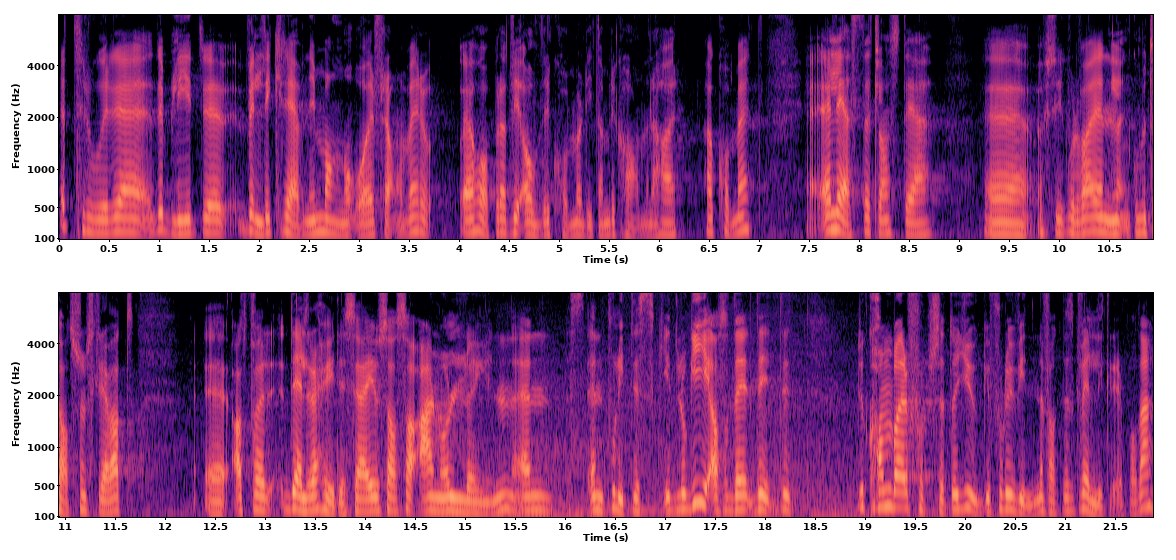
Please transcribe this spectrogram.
Jeg tror eh, det blir eh, veldig krevende i mange år framover. Og jeg håper at vi aldri kommer dit amerikanerne har, har kommet. Jeg leste et eller annet sted jeg husker ikke hvor det var, en kommentator som skrev at at for deler av høyresida i USA så er nå løgnen en, en politisk ideologi. Altså det, det, det, du kan bare fortsette å ljuge, for du vinner faktisk velgere på det.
